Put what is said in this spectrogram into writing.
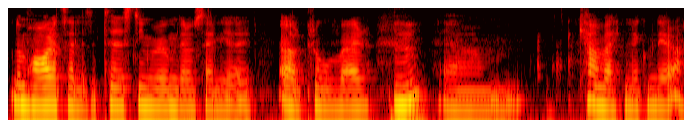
De har ett så här litet tasting room där de säljer ölprover. Mm. Eh, kan verkligen rekommendera.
